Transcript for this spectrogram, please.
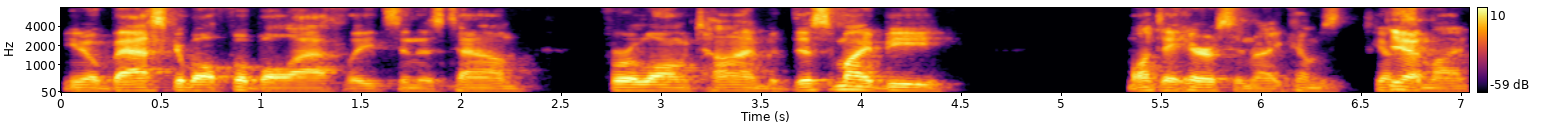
you know, basketball, football athletes in this town for a long time, but this might be Monte Harrison, right? Comes comes Yeah. to mind.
